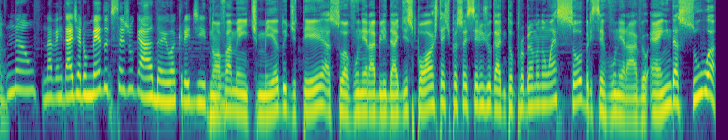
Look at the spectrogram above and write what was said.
hormônio. não. Na verdade, era o medo de ser julgada, eu acredito. Novamente, medo de ter a sua vulnerabilidade exposta e as pessoas serem julgadas. Então o problema não é sobre ser vulnerável, é ainda a sua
